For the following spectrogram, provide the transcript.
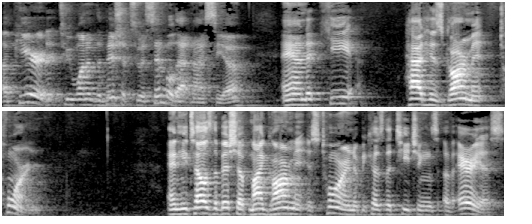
appeared to one of the bishops who assembled at Nicaea, and he had his garment torn. And he tells the bishop, My garment is torn because of the teachings of Arius.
